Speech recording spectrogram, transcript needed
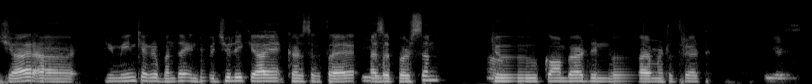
یار یو مین کہ اگر بندہ انڈیویجولی کیا کر سکتا ہے as a person to combat the environmental threat yes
